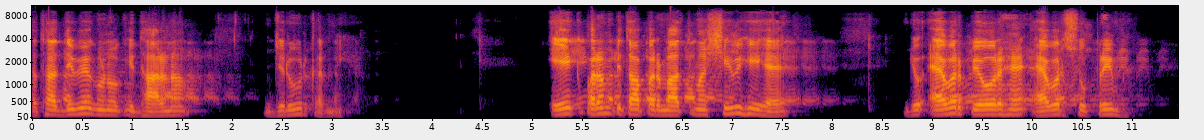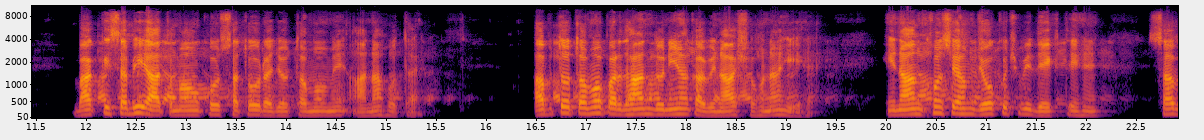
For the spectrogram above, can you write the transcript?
तथा दिव्य गुणों की धारणा ज़रूर करनी है। एक परम पिता परमात्मा शिव ही है, जो एवर प्योर है एवर सुप्रीम है। बाकी सभी आत्माओं को सतो रजो तमो में आना होता है। अब तो तमो प्रधान दुनिया का विनाश होना ही है। इन आँखों से हम जो कुछ भी देखते हैं, सब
